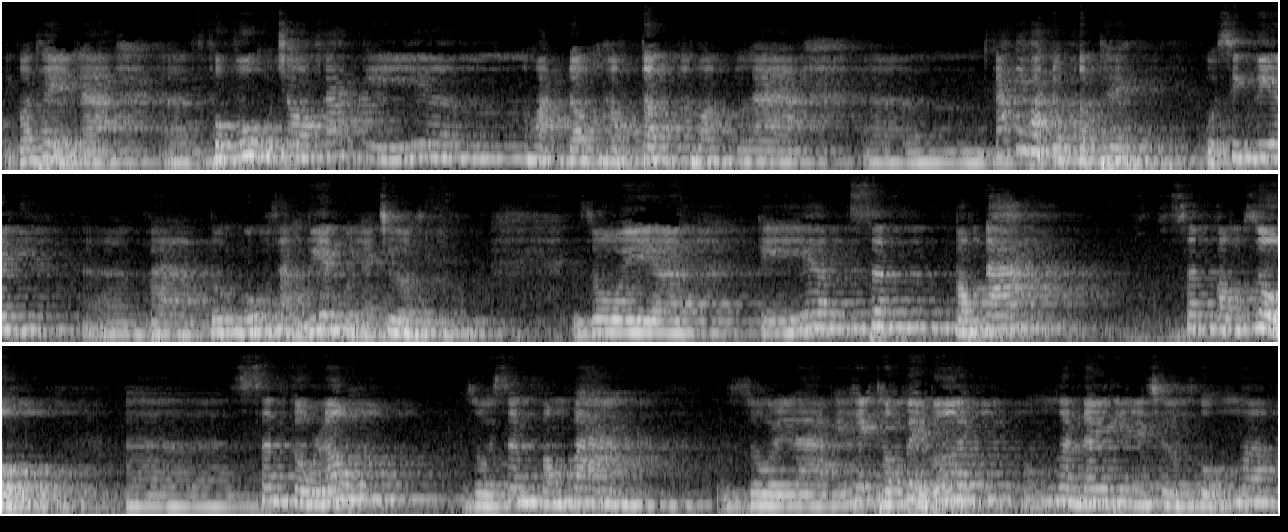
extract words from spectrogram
thì có thể là uh, phục vụ cho các cái uh, hoạt động học tập hoặc là uh, các cái hoạt động tập thể của sinh viên uh, và đội ngũ giảng viên của nhà trường. Rồi uh, cái sân bóng đá sân bóng rổ uh, sân cầu lông rồi sân bóng bàn rồi là cái hệ thống bể bơi. Cũng gần đây thì nhà trường cũng uh,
